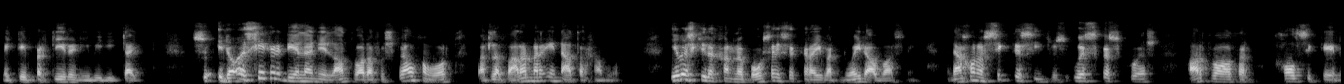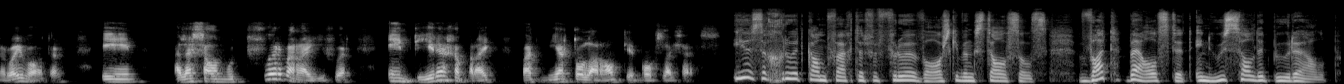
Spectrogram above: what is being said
met temperatuur en humiditeit. So daar is sekere dele in die land waar daar voorspel gaan word wat hulle warmer en natter gaan word. Ewe skielik gaan hulle bosluise kry wat nooit daar was nie. En dan gaan ons siektes sien soos ooskuskoors, hartwater, galsiekte en rooiwater en hulle sal moet voorberei hiervoor en diere gebruik wat meer tolerant teen bosluise is. U is 'n groot kampvegter vir vroeë waarskuwingsstelsels. Wat behels dit en hoe sal dit boere help?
